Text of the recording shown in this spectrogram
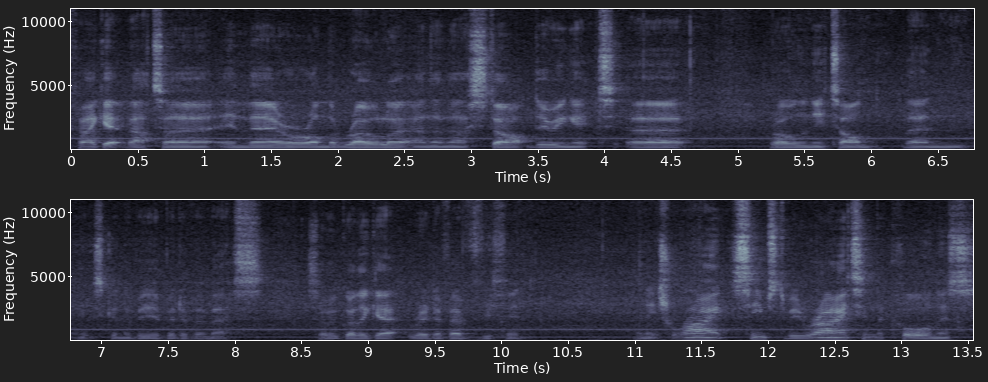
if I get that uh, in there or on the roller and then I start doing it uh, rolling it on then it's going to be a bit of a mess. So we've got to get rid of everything. And it's right seems to be right in the corners.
